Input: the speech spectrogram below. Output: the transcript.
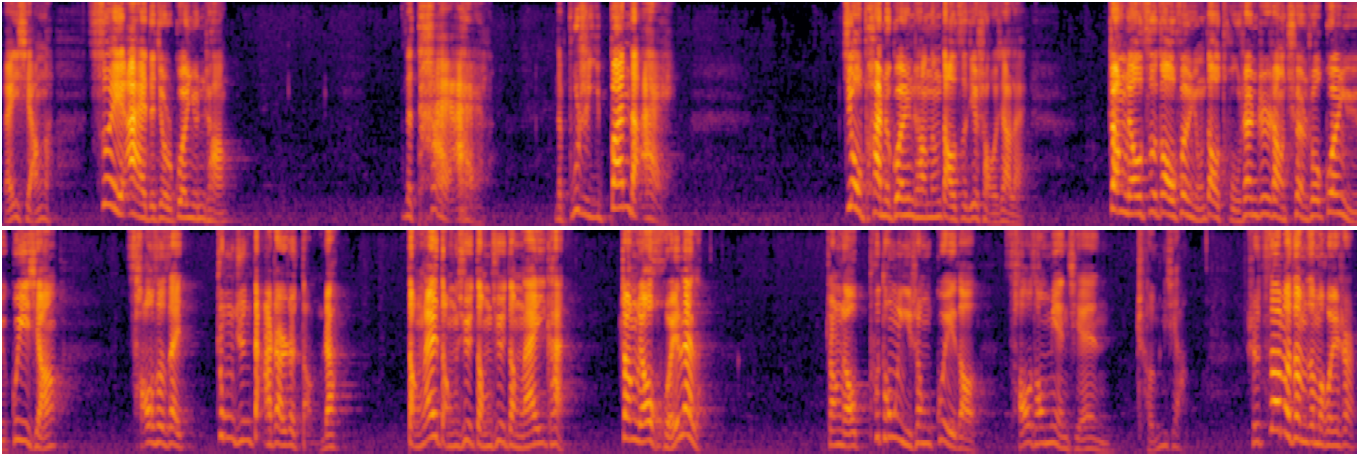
来降啊。最爱的就是关云长，那太爱了，那不是一般的爱。就盼着关云长能到自己手下来。张辽自告奋勇到土山之上劝说关羽归降。曹操在中军大寨这等着，等来等去，等去等来，一看张辽回来了。张辽扑通一声跪到曹操面前：“丞相，是这么这么这么回事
